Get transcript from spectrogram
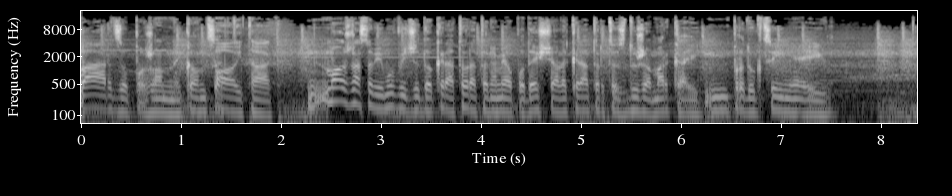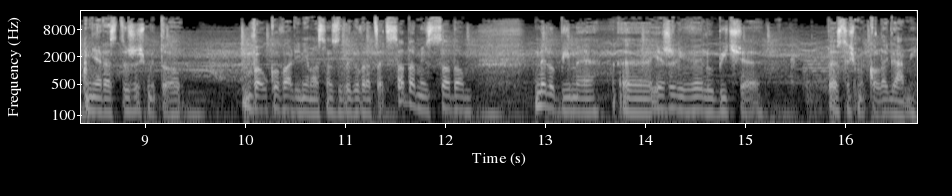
bardzo porządny koncert. Oj, tak. Można sobie mówić, że do kreatora to nie miało podejścia, ale kreator to jest duża marka i produkcyjnie i nieraz tu żeśmy to wałkowali, nie ma sensu do tego wracać. Sodom jest Sodom, my lubimy. E, jeżeli wy lubicie, to jesteśmy kolegami.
